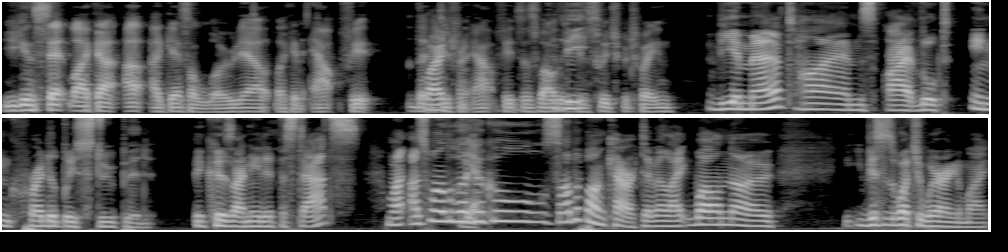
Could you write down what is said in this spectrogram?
You can set like a, a I guess a loadout, like an outfit, the Like, different outfits as well that the- you can switch between. The amount of times I looked incredibly stupid because I needed the stats. I'm like, I just want to look like Yeah. a cool cyberpunk character. They're like, well, no, this is what you're wearing. I'm like,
